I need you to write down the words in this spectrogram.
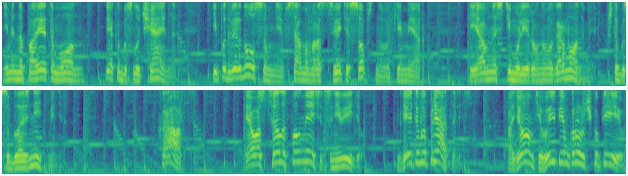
Именно поэтому он, якобы случайно, и подвернулся мне в самом расцвете собственного Кемера, явно стимулированного гормонами, чтобы соблазнить меня. «Харт, я вас целых полмесяца не видел. Где это вы прятались? Пойдемте, выпьем кружечку пива».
